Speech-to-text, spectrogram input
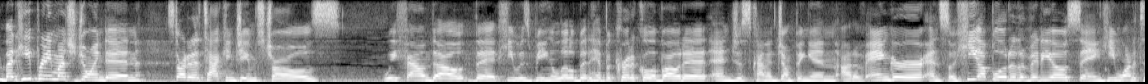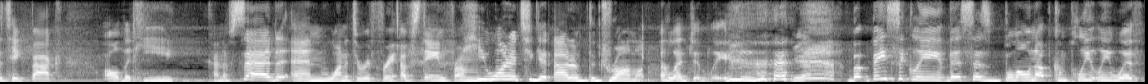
But he pretty much joined in, started attacking James Charles. We found out that he was being a little bit hypocritical about it and just kind of jumping in out of anger. And so he uploaded a video saying he wanted to take back all that he kind of said and wanted to refrain abstain from He wanted to get out of the drama. allegedly. Yeah. But basically, this has blown up completely with,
